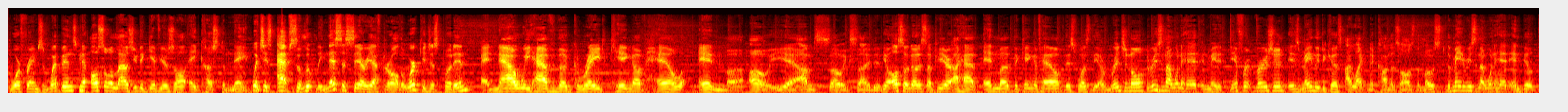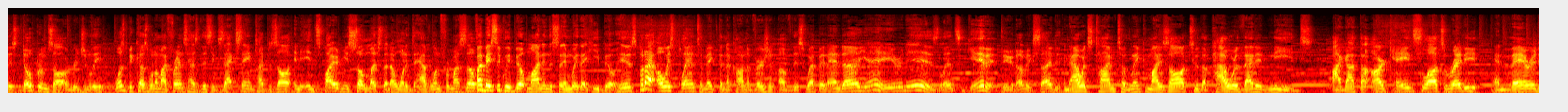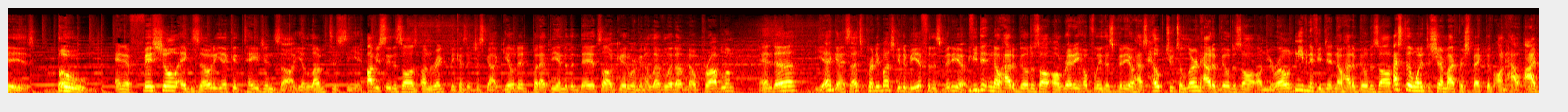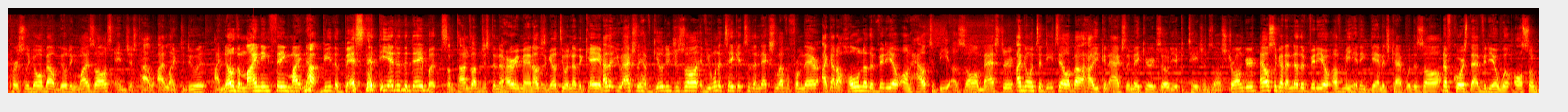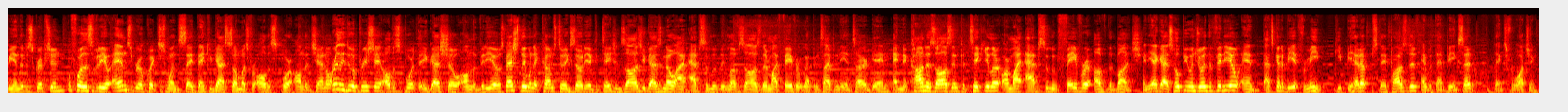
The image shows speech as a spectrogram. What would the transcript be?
warframes and weapons, and it also allows you to give your Zaw a custom name, which is absolutely necessary after all the work you just put in. And now we have the great King of Hell, Enma. Oh yeah, I'm so excited. You'll also notice up here, I have Enma, the King of Hell. This was the original. The reason I went ahead and made a different version is mainly because I like Nikana Zaws the most. The main reason I went ahead and built this Dokrahm Zaw originally was because one of my friends has this exact same type of Zaw and it inspired me so much that I wanted to have one for myself. I basically built mine in the same way that he built his, but I always planned to make the Nikana version of this weapon and uh yeah, here it is. Let's get it, dude. I'm excited. Now it's time to link my Zaw to the power that it needs. I got the arcane slots ready, and there it is. Boom! An official Exodia Contagion Zaw. You love to see it. Obviously, the Zaw is unrigged because it just got gilded, but at the end of the day, it's all good. We're gonna level it up no problem. And, uh, yeah guys, that's pretty much going to be it for this video. If you didn't know how to build a Zaw already, hopefully this video has helped you to learn how to build a Zaw on your own. And even if you did know how to build a Zaw, I still wanted to share my perspective on how I personally go about building my Zaws and just how I like to do it. I know the mining thing might not be the best at the end of the day, but sometimes I'm just in a hurry, man. I'll just go to another cave. Now that you actually have gilded your Zaw, if you want to take it to the next level from there, I got a whole nother video on how to be a Zaw master. I go into detail about how you can actually make your Exodia Contagion Zaw stronger. I also got another video of me hitting damage cap with a Zaw. And of course, that video will also be in the description. Before this video ends, real quick, just wanted to say thank you guys so much for all the support on the channel. Really do appreciate all the support that you guys show on the videos, especially when it comes to Exodia Contagion Zaws. You guys know I absolutely love Zaws. They're my favorite weapon type in the entire game. And Nikana Zaws in particular are my absolute favorite of the bunch. And yeah, guys, hope you enjoyed the video, and that's going to be it for me. Keep your head up, stay positive, and with that being said, thanks for watching.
